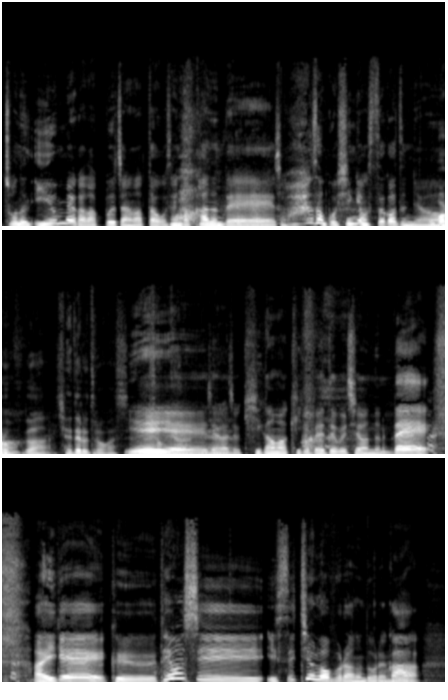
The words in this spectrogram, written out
저는 이음매가 나쁘지 않았다고 생각하는데 저 항상 그 신경 쓰거든요. 오바로크가 제대로 들어갔어요. 예, 예. 제가 저 기가 막히게 매듭을 지었는데 아 이게 그 태연 씨이 City Love라는 노래가 음.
